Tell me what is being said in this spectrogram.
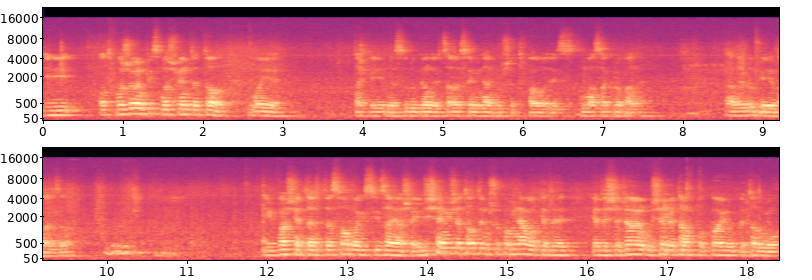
I otworzyłem Pismo Święte to moje, takie jedne z ulubionych, całe seminarium przetrwało, jest zmasakrowane. Ale lubię je bardzo. I właśnie te, te słowo jest Izajasza. I dzisiaj mi się to o tym przypomniało, kiedy, kiedy siedziałem u siebie tam w pokoju, w Bytomiu.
